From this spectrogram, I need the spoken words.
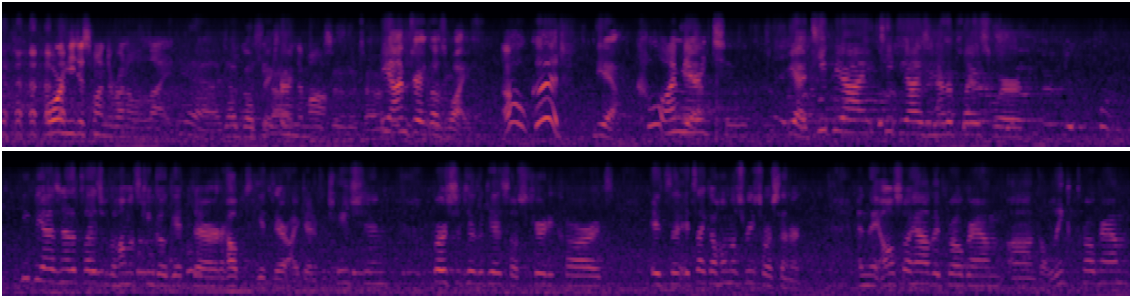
or he just wanted to run on a light. Yeah, they'll go He fix turned them off. 9% of the time. Yeah, I'm Draco's wife. Oh, good. Yeah. Cool. I'm Yeah. married to. Yeah, TPI TPI is another place where TPI is another place where the homeless can go get their help to get their identification, birth certificates, social security cards. It's a, it's like a homeless resource center, and they also have a program, uh, the Link program,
